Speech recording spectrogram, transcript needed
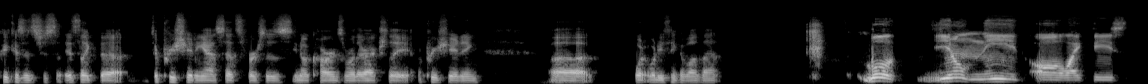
because it's just it's like the depreciating assets versus you know cards where they're actually appreciating. Uh, what what do you think about that? Well, you don't need all like these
